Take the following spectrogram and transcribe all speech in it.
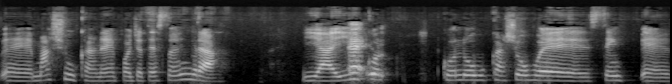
é, machuca, né? Pode até sangrar. E aí, é, quando, quando, o cachorro é sem, é,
